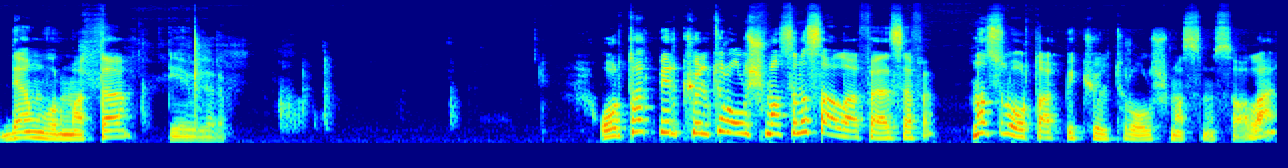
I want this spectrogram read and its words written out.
dem vurmakta diyebilirim. Ortak bir kültür oluşmasını sağlar felsefe. Nasıl ortak bir kültür oluşmasını sağlar?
